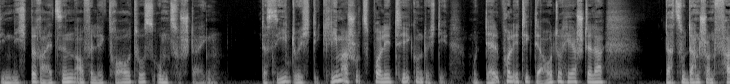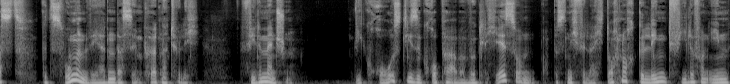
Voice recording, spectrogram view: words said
die nicht bereit sind, auf Elektroautos umzusteigen. Dass sie durch die Klimaschutzpolitik und durch die Modellpolitik der Autohersteller dazu dann schon fast gezwungen werden, das empört natürlich viele Menschen. Wie groß diese Gruppe aber wirklich ist und ob es nicht vielleicht doch noch gelingt, viele von ihnen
